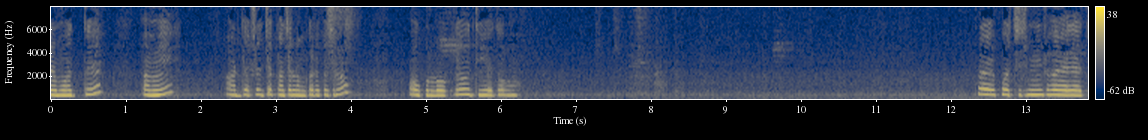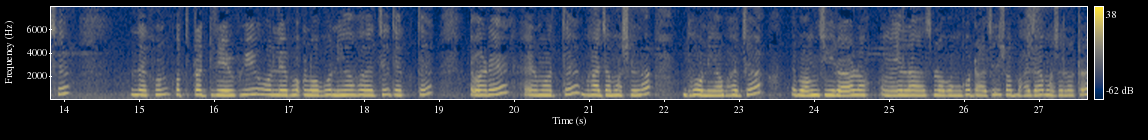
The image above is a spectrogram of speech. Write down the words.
এর মধ্যে আমি আট দশের যে কাঁচা লঙ্কা রেখেছিলাম, ওগুলোকেও দিয়ে দেবো। প্রায় পঁচিশ মিনিট হয়ে গেছে। দেখুন কতটা গ্রেভি ও লোভনীয় হয়েছে দেখতে। এবারে এর মধ্যে ভাজা মশলা, ধনিয়া ভাজা এবং জিরা, এলাচ, লবঙ্গ, দারচিনি সব ভাজা মশলাটা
